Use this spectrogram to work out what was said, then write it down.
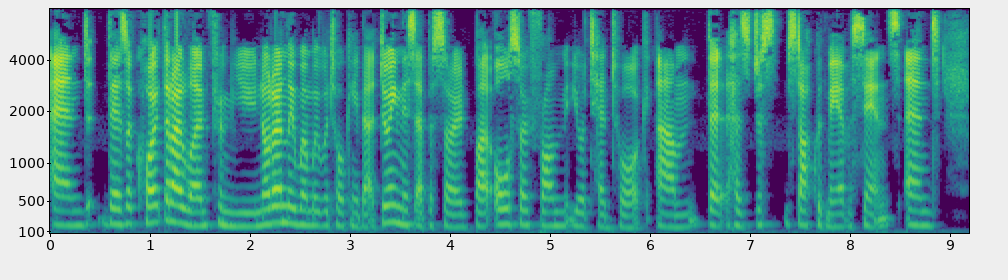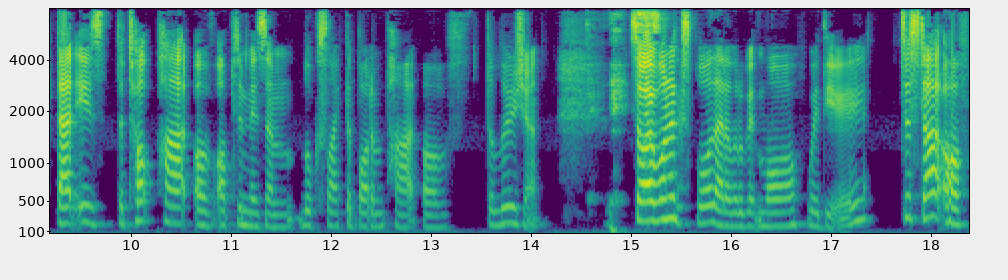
and there's a quote that i learned from you not only when we were talking about doing this episode but also from your ted talk um, that has just stuck with me ever since and that is the top part of optimism looks like the bottom part of delusion yes. so i want to explore that a little bit more with you to start off,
